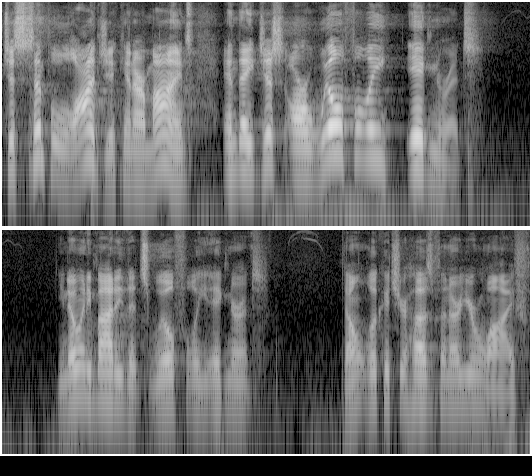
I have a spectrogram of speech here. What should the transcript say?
just simple logic in our minds, and they just are willfully ignorant. You know anybody that's willfully ignorant? Don't look at your husband or your wife.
